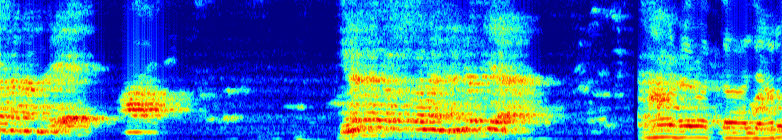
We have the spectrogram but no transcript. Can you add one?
ಇದ್ದಾನಂದ್ರೆ ಆ ನೋಡ್ರಿ ಇವತ್ತ ಅಲ್ಲಿ ಯಾರು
